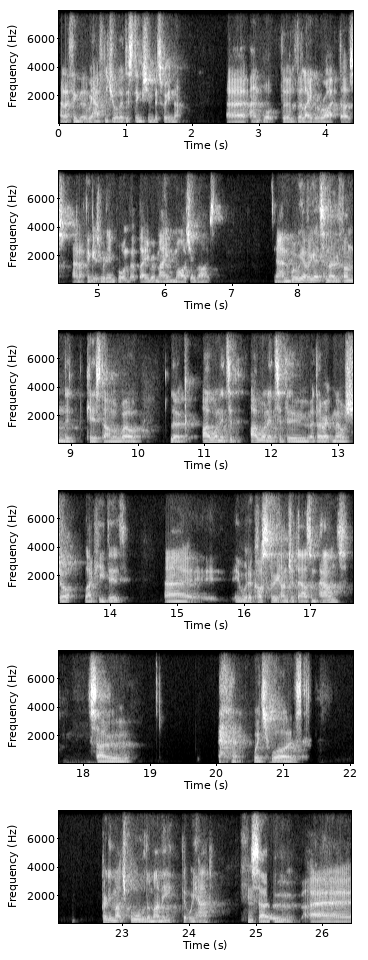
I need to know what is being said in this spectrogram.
and I think that we have to draw the distinction between that uh, and what the, the Labour right does. And I think it's really important that they remain marginalised. And will we ever get to know funded Keir Starmer? Well, look, I wanted to I wanted to do a direct mail shot like he did. Uh, it would have cost three hundred thousand pounds. So which was pretty much all the money that we had. Hmm. so uh,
